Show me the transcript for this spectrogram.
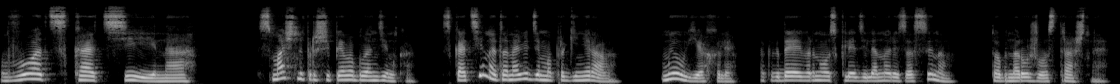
«Вот скотина!» Смачно прошипела блондинка. Скотина — это она, видимо, про генерала. Мы уехали, а когда я вернулась к леди Леоноре за сыном, то обнаружила страшное.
